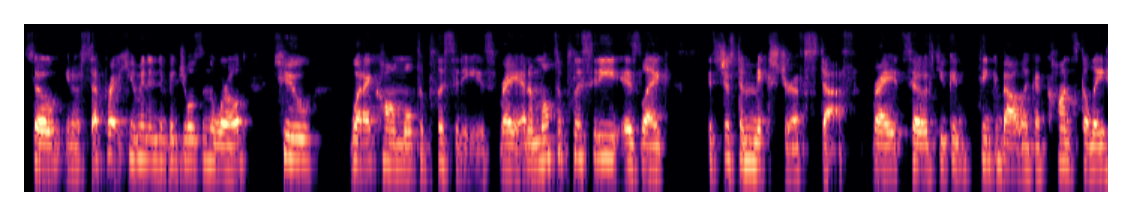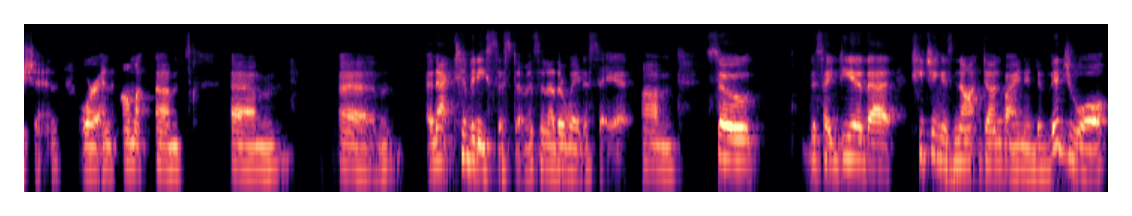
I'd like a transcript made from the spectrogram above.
so you know, separate human individuals in the world, to what I call multiplicities, right? And a multiplicity is like it's just a mixture of stuff, right? So if you could think about like a constellation or an um, um, um, um an activity system is another way to say it. Um, so this idea that teaching is not done by an individual,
